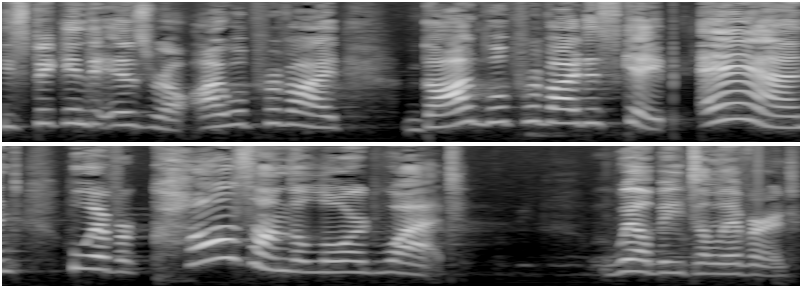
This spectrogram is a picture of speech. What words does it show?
He's speaking to Israel. I will provide, God will provide escape, and whoever calls on the Lord, what? Will be delivered.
